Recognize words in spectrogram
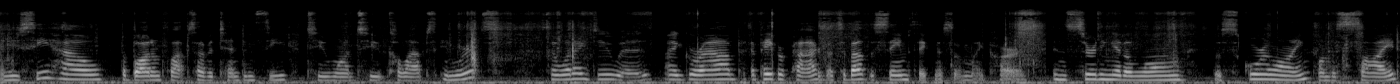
and you see how the bottom flaps have a tendency to want to collapse inwards. So what I do is I grab a paper pack that's about the same thickness of my card, inserting it along the score line on the side,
